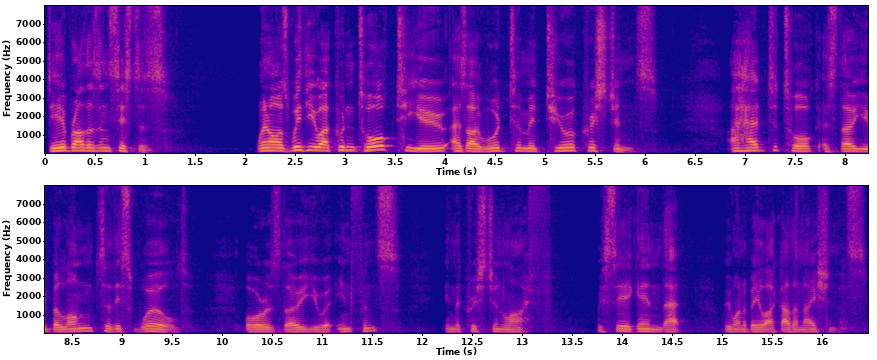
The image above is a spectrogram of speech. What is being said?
Dear brothers and sisters, when I was with you, I couldn't talk to you as I would to mature Christians. I had to talk as though you belonged to this world or as though you were infants in the Christian life. We see again that we want to be like other nations.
